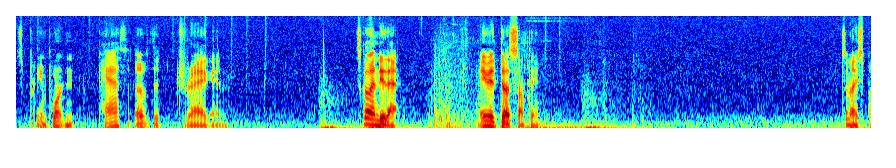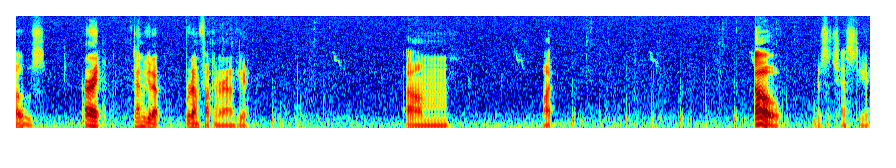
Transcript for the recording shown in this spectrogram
It's pretty important. Path of the Dragon. Let's go ahead and do that. Maybe it does something. It's a nice pose. Alright. Time to get up. We're done fucking around here. Um... What? Oh! There's a chest here.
